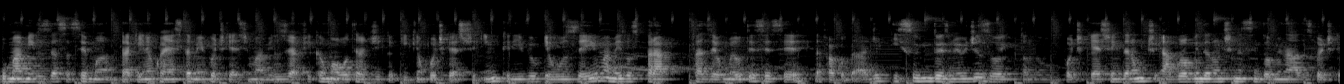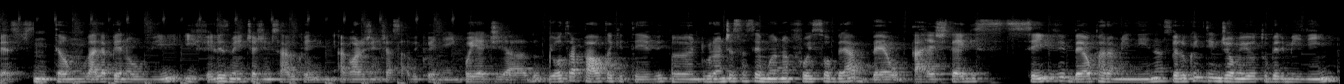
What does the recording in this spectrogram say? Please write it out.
o Mamilos dessa semana. Para quem não conhece também o podcast Mamilos, já fica uma outra dica aqui que é um podcast incrível. Eu usei o Mamilos para fazer o meu TCC da faculdade, isso em 2018, quando o podcast ainda não tinha, a Globo ainda não tinha assim dominado os podcasts. Então vale a pena ouvir e felizmente a gente sabe que o Enem, agora a gente já sabe que o Enem foi adiado. E outra pauta que teve uh, durante essa semana foi sobre a Bel, a hashtag Save Bell para meninas. Pelo que eu entendi, é uma youtuber mirim,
